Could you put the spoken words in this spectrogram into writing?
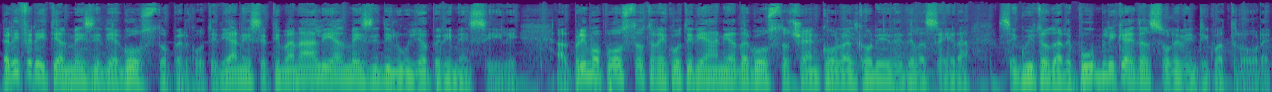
riferiti al mese di agosto per quotidiani e settimanali e al mese di luglio per i mensili. Al primo posto tra i quotidiani ad agosto c'è ancora il Corriere della Sera, seguito da Repubblica e dal Sole 24 Ore.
